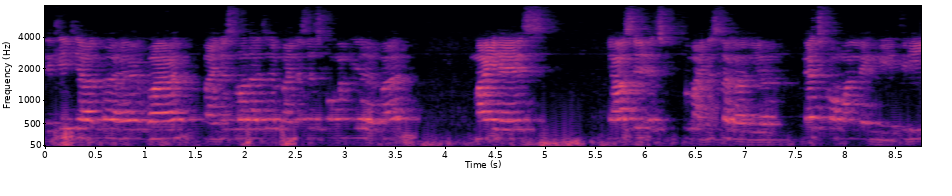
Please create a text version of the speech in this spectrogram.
देखिए क्या आता है। वन माइनस वन आ जाए। माइनस एच कॉमन लिया है। वन माइनस यहाँ से एच तो माइनस लगा दिया। एच कॉमन लेंगे। थ्री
